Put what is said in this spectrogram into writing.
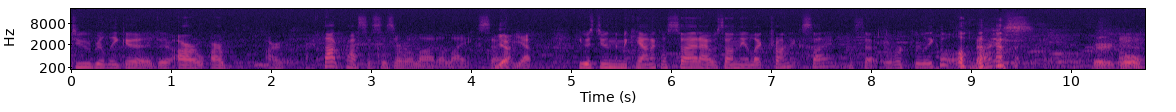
do really good. Our, our, our, our thought processes are a lot alike. So, Yeah. yep. He was doing the mechanical side, I was on the electronic side, and so it worked really cool. nice. Very cool.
